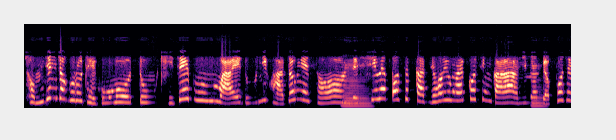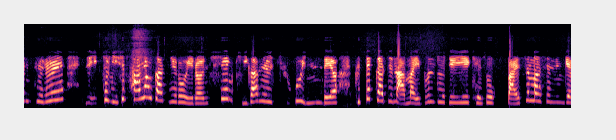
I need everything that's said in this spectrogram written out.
점진적으로 되고 또 기재부와의 논의 과정에서 음. 이제 시외 버스까지 허용할 것인가 아니면 음. 몇 퍼센트를 이제 2024년까지로 이런 시행 기간을 주고 있는데요. 그때까지는 아마 이분들이 계속 말씀하시는 게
